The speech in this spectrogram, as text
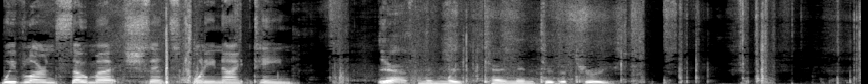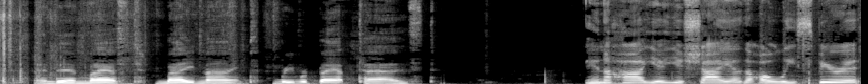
We've learned so much since 2019. Yes, when we came into the truth. And then last May 9th, we were baptized In Ahaya, Yeshaya, the Holy Spirit.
